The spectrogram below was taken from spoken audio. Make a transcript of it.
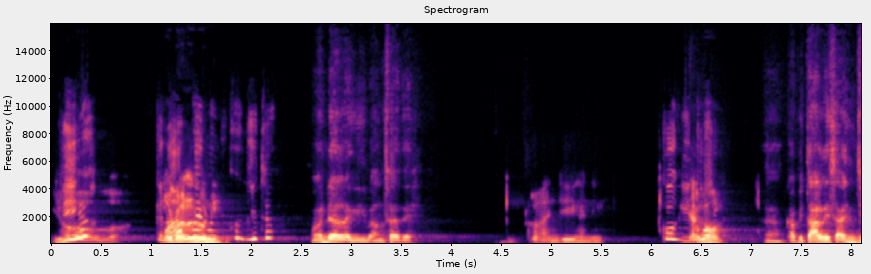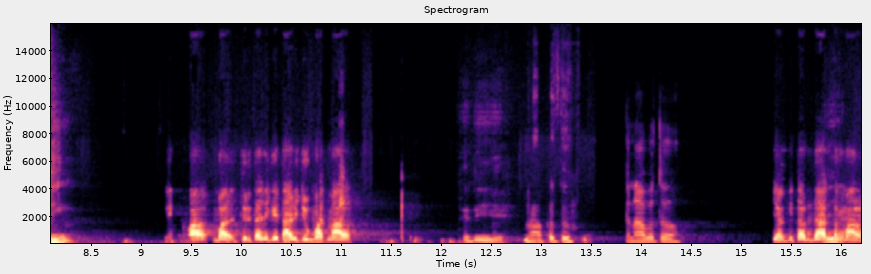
Ya Iya. Allah. Kenapa Modal lu nih. Kok gitu? Modal lagi bangsat ya. Lu Anjing anjing. Kok gitu Ya sih? Nah, kapitalis anjing. Ini mal, mal, ceritanya kita hari Jumat mal. Jadi Kenapa tuh? Kenapa tuh? Yang kita udah datang Iya. mal.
